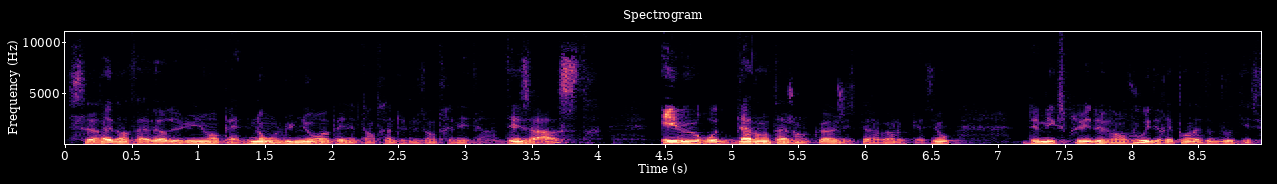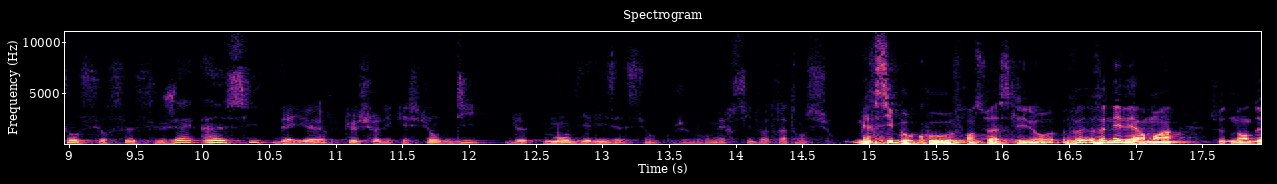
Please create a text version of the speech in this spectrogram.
seraient en faveur de l'Union européenne. Non, l'Union européenne est en train de nous entraîner vers un désastre, et l'euro davantage encore. J'espère avoir l'occasion de m'exprimer devant vous et de répondre à toutes vos questions sur ce sujet, ainsi d'ailleurs que sur les questions dites de mondialisation. Je vous remercie de votre attention. Merci beaucoup, François Asselineau. Venez vers moi. Je vous demande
